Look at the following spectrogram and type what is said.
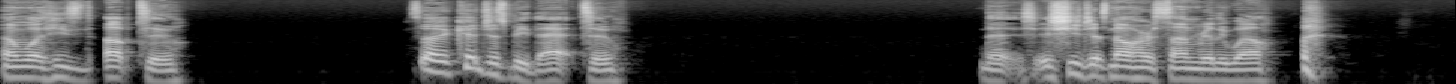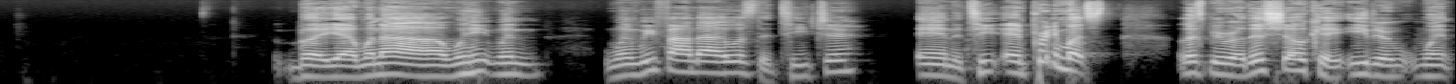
and what he's up to. So it could just be that too. That she just know her son really well. but yeah, when I uh, when he when when we found out it was the teacher and the te- and pretty much let's be real, this show could either went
